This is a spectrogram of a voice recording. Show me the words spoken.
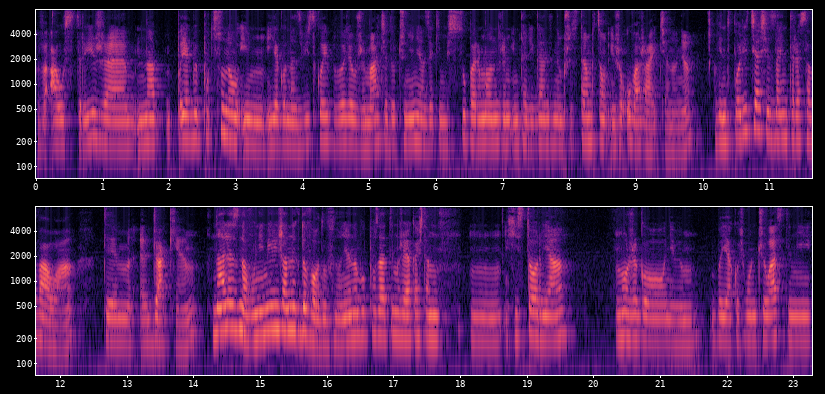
w Austrii, że na, jakby podsunął im jego nazwisko i powiedział, że macie do czynienia z jakimś super mądrym, inteligentnym przestępcą i że uważajcie, no nie? Więc policja się zainteresowała tym e, Jackiem, no ale znowu nie mieli żadnych dowodów, no nie? No bo poza tym, że jakaś tam mm, historia może go, nie wiem, by jakoś łączyła z tymi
